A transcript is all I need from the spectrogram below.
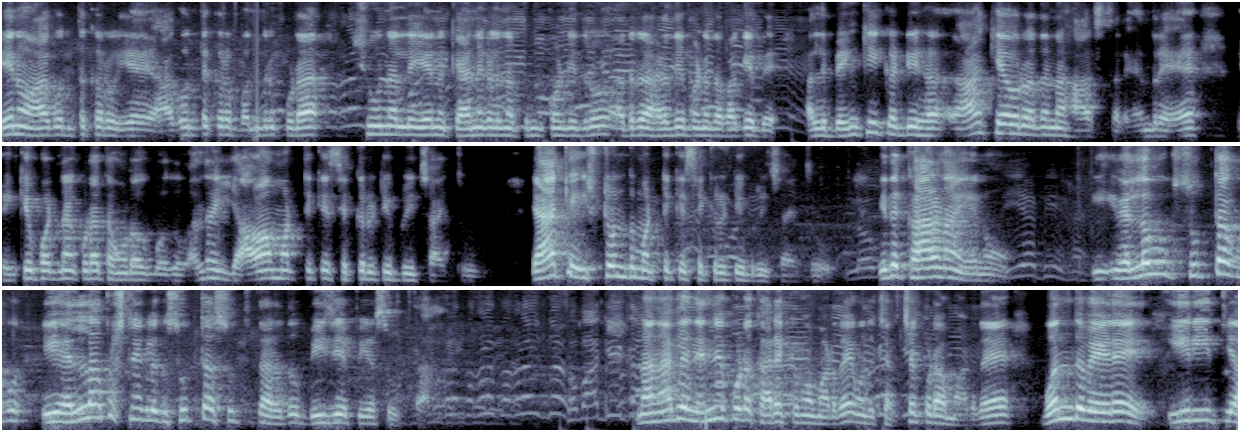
ಏನು ಆಗುಂತಕರು, ಏ, ಆಗುಂತಕರು ಬಂದ್ರು ಕೂಡ ಶೂನಲ್ಲಿ ಏನು ಕ್ಯಾನ್ಗಳನ್ನ ತುಂಬಿಕೊಂಡಿದ್ರು, ಅದರ ಹಳದಿ ಬಣ್ಣದ ಹೊಗೆ ಅಲ್ಲಿ ಬೆಂಕಿ ಕಡ್ಡಿ ಹಾಕಿ ಅವರು ಅದನ್ನ ಹಾರಿಸ್ತಾರೆ. ಅಂದ್ರೆ ಬೆಂಕಿ ಪಟ್ಟಣ ಕೂಡ ತಗೊಂಡೋಗ್ಬೋದು. ಅಂದ್ರೆ ಯಾವ ಮಟ್ಟಕ್ಕೆ ಸೆಕ್ಯೂರಿಟಿ ಬ್ರೀಚ್ ಆಯ್ತು? ಯಾಕೆ ಇಷ್ಟೊಂದು ಮಟ್ಟಕ್ಕೆ ಸೆಕ್ಯೂರಿಟಿ ಬ್ರೀಚ್ ಆಯ್ತು? ಇದಕ್ಕೆ ಕಾರಣ ಏನು? ಇವೆಲ್ಲವೂ ಸುತ್ತ, ಈ ಎಲ್ಲಾ ಪ್ರಶ್ನೆಗಳಿಗೂ ಸುತ್ತ ಸುತ್ತಾ ಇರೋದು ಬಿಜೆಪಿಯ ಸುತ್ತ ನಾನಾಗ್ಲೇ ನಿನ್ನೆ ಕೂಡ ಕಾರ್ಯಕ್ರಮ ಮಾಡಿದೆ, ಒಂದು ಚರ್ಚೆ ಕೂಡ ಮಾಡಿದೆ. ಒಂದು ವೇಳೆ ಈ ರೀತಿಯ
